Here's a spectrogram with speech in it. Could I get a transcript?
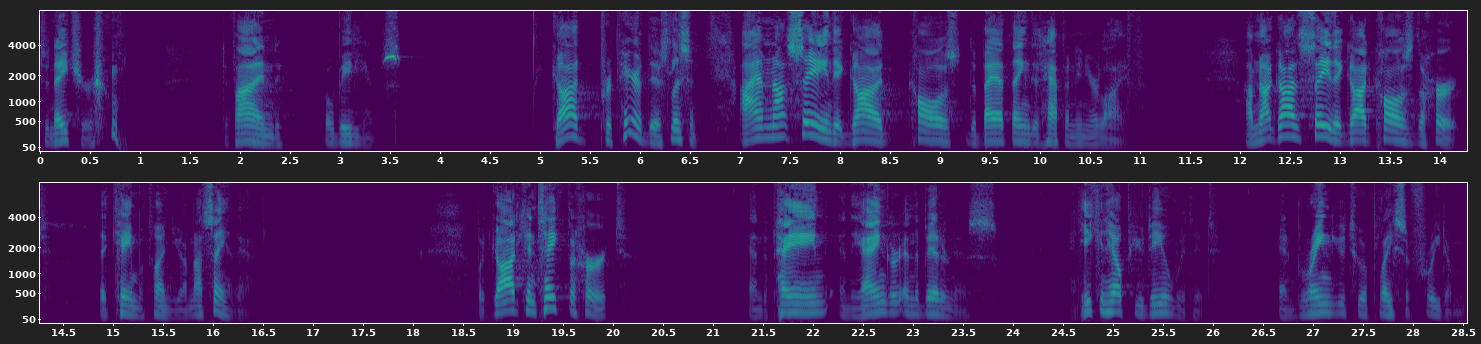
to nature to find obedience. God prepared this. Listen, I am not saying that God caused the bad thing that happened in your life. I'm not God saying that God caused the hurt that came upon you. I'm not saying that. But God can take the hurt and the pain and the anger and the bitterness and He can help you deal with it and bring you to a place of freedom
